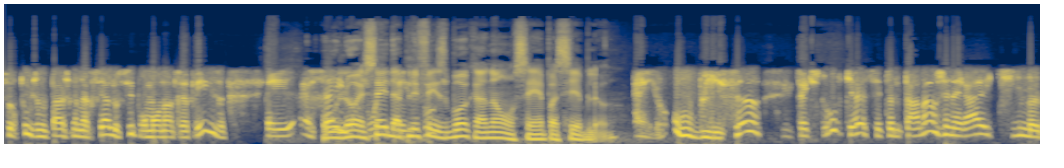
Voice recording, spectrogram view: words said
Surtout que j'ai une page commerciale aussi pour mon entreprise. Et essaye Oh là, essaye d'appeler Facebook. Ah non, c'est impossible là. Hey, oublie ça. Fait que je trouve que c'est une tendance générale qui me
